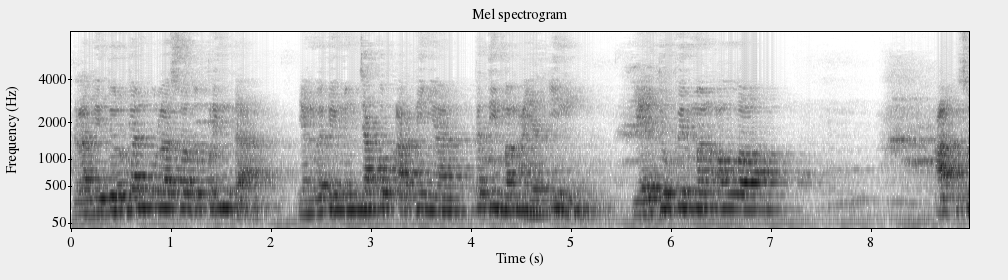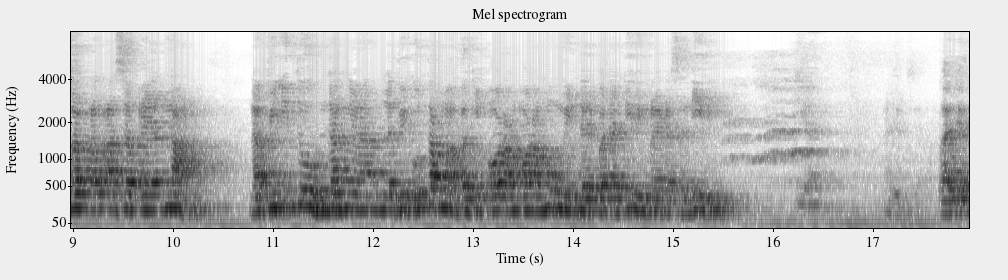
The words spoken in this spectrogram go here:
telah diturunkan pula suatu perintah yang lebih mencakup artinya ketimbang ayat ini, yaitu firman Allah surat Al-Azab ayat 6 Nabi itu hendaknya lebih utama bagi orang-orang mukmin daripada diri mereka sendiri. Ya. Lanjut,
